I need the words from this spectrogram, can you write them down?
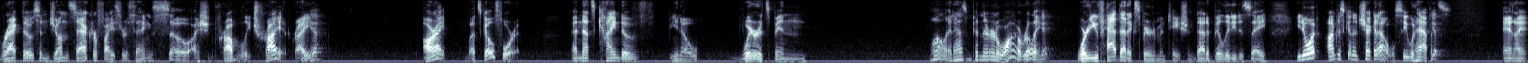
Rakdos and Jund sacrifice are things, so I should probably try it, right? Yeah. All right, let's go for it. And that's kind of, you know, where it's been well, it hasn't been there in a while, really. Yeah. Where you've had that experimentation, that ability to say, you know what, I'm just going to check it out. We'll see what happens. And I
